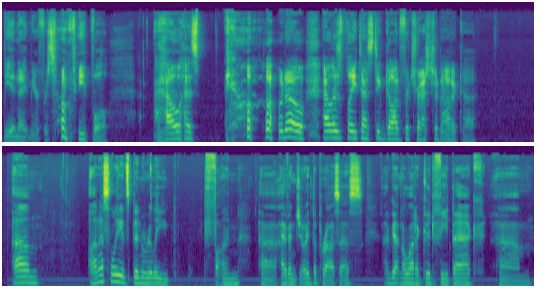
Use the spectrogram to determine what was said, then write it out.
be a nightmare for some people. How has oh no, how has playtesting gone for Trashtronautica? Um, honestly, it's been really fun. Uh, I've enjoyed the process. I've gotten a lot of good feedback. Um,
